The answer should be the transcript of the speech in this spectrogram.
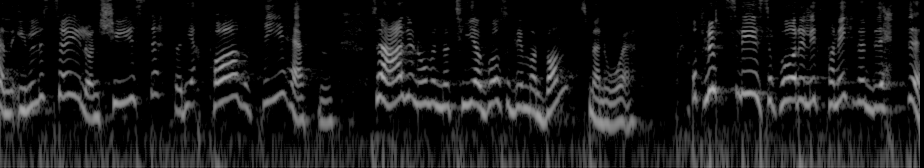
en ildsøyle og en skystøtte, og de erfarer friheten. Så er det jo noe med når tida går, så blir man vant med noe. Og plutselig så får de litt panikk. Dette,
